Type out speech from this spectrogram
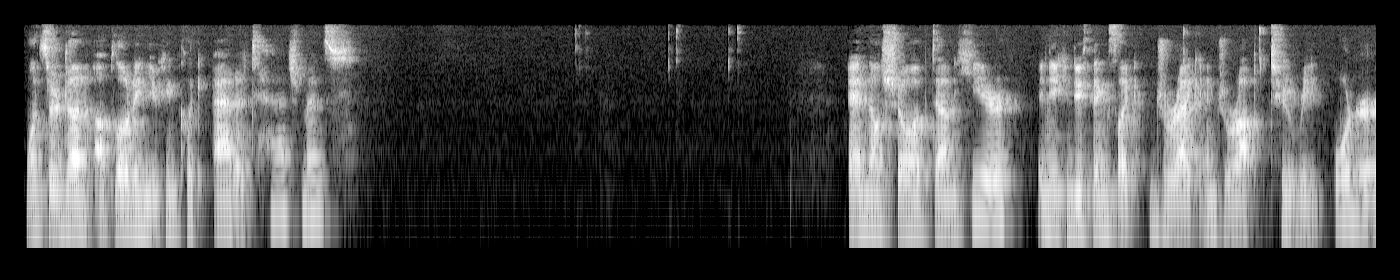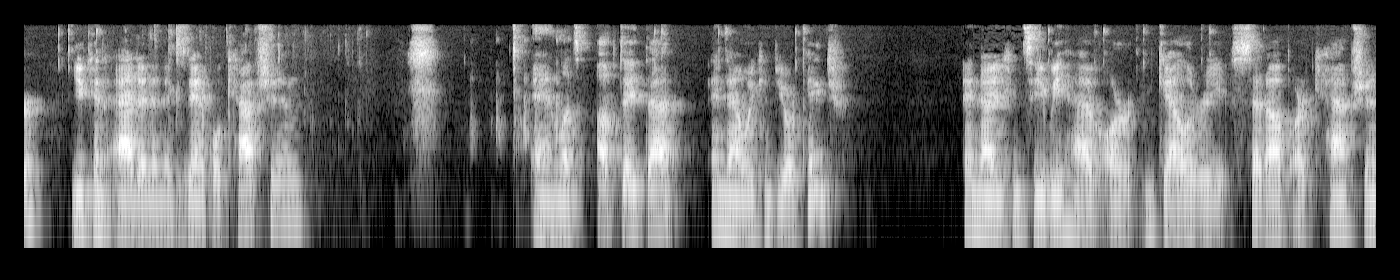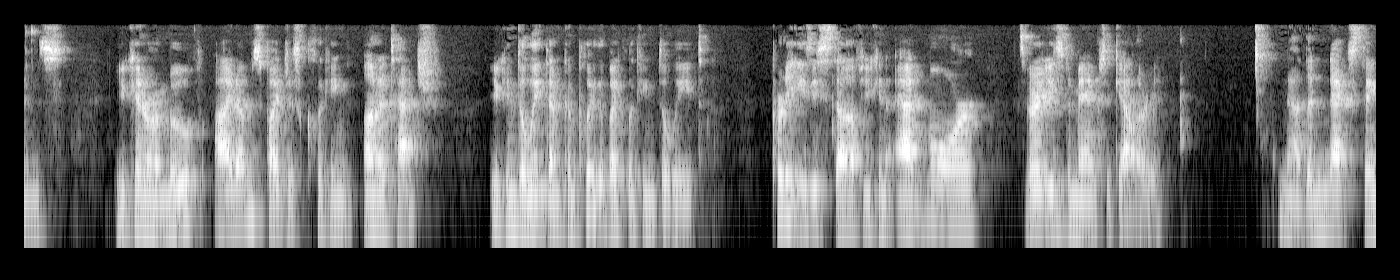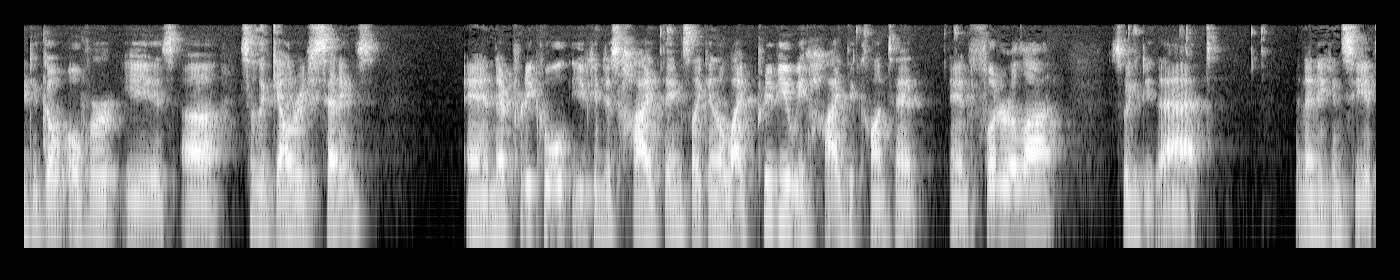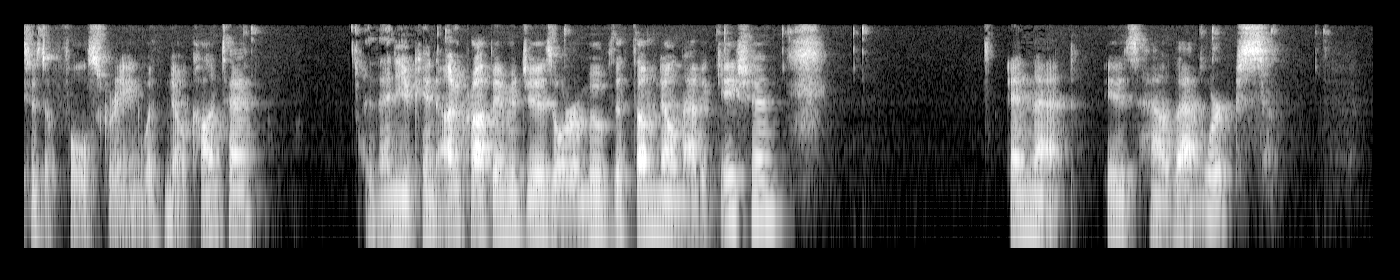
Once they're done uploading, you can click add attachments. And they'll show up down here and you can do things like drag and drop to reorder. You can add in an example caption and let's update that and now we can view our page. And now you can see we have our gallery set up, our captions. You can remove items by just clicking unattach. You can delete them completely by clicking delete. Pretty easy stuff. You can add more. It's very easy to manage the gallery. Now the next thing to go over is uh, some of the gallery settings and they're pretty cool. You can just hide things like in the live preview we hide the content and footer a lot so we can do that and then you can see it's just a full screen with no content. And then you can uncrop images or remove the thumbnail navigation and that is how that works.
